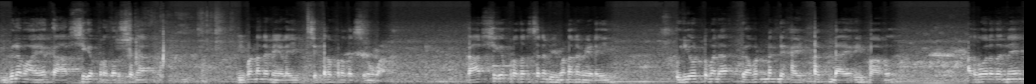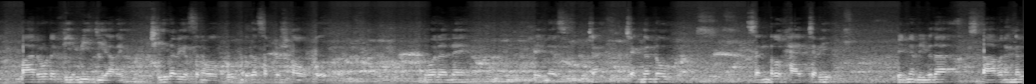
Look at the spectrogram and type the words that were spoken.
വിപുലമായ കാർഷിക പ്രദർശന വിപണന ചിത്രപ്രദർശനവുമാണ്. ചിത്ര പ്രദർശനവുമാണ് കാർഷിക പ്രദർശന വിപണനമേളയിൽ Kuriyottumala government hi-tech dairy farm അതുപോലെ തന്നെ Palode T B G R I ക്ഷീരവികസന വകുപ്പ് മൃഗസംരക്ഷണ വകുപ്പ് അതുപോലെ തന്നെ പിന്നെ ചെങ്ങന്നൂർ സെൻട്രൽ ഹാച്ചറി പിന്നെ വിവിധ സ്ഥാപനങ്ങൾ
